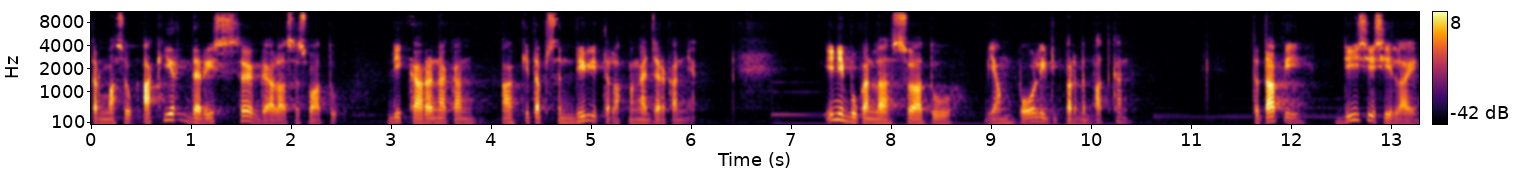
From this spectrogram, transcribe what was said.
termasuk akhir dari segala sesuatu, dikarenakan Alkitab sendiri telah mengajarkannya. Ini bukanlah suatu yang boleh diperdebatkan. Tetapi di sisi lain,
